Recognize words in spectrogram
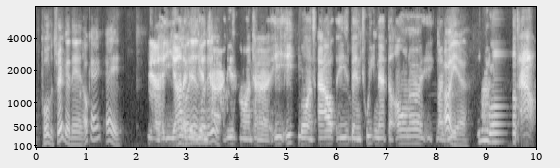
pull the trigger, then okay, hey, Yeah, Yannick is getting what it is. tired. He's going tired. He he wants out. He's been tweeting at the owner. He, like oh he, yeah, he wants out.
